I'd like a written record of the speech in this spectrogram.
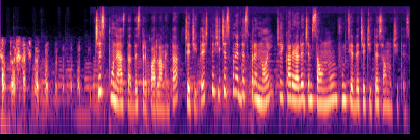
doctorat. Ce spune asta despre parlamentar, ce citește și ce spune despre noi, cei care îi alegem sau nu, în funcție de ce citesc sau nu citesc?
